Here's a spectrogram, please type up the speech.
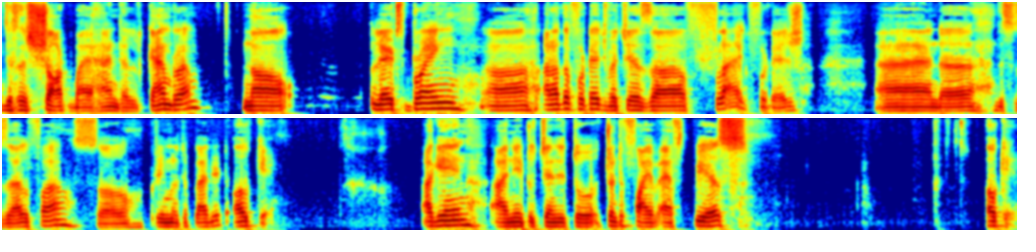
this is shot by a handheld camera. Now let's bring uh, another footage, which is uh, flag footage. And uh, this is alpha, so pre-multiplied it. Okay. Again, I need to change it to 25 FPS. Okay,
